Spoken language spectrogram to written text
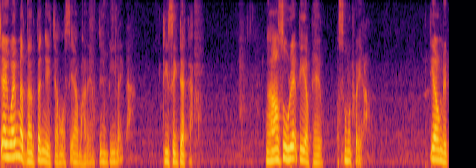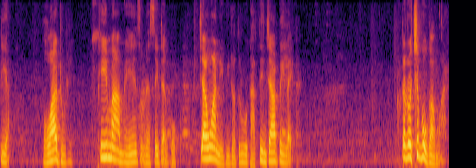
ကြိုက်ဝိုင်းမတန်တက်ငယ်ကြောင်ဆီယမတွေကသင်ပေးလိုက်တာဒီစိတ်တက်ကငါဆိုတဲ့တယောက်တည်းကိုအဆုံးမထွက်ရအောင်တယောက်နဲ့တယောက်ဘဝတူတယ်ဖေးမမယ်ဆိုတဲ့စိတ်တက်ကို ကျောင်းကနေပြီးတော့သူတို့ဒါသင်ကြားပေးလိုက်တာတော်တော်ချစ်ဖို့ကောင်းပါတယ်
